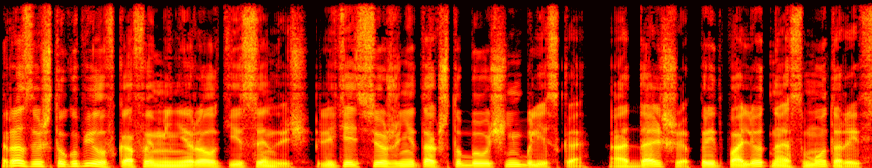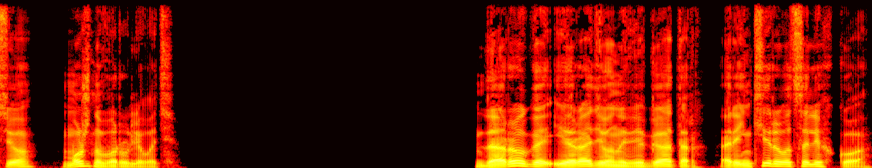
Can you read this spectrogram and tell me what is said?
Разве что купил в кафе минералки и сэндвич. Лететь все же не так, чтобы очень близко. А дальше предполетный осмотр и все. Можно выруливать. Дорога и радионавигатор. Ориентироваться легко.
